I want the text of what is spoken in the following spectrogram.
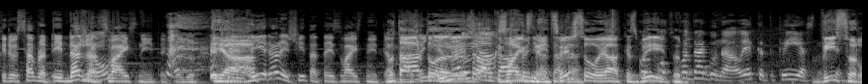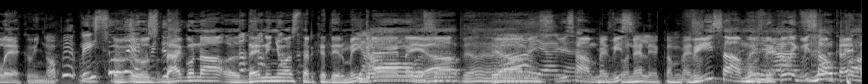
gribu saprast, ir dažādas Nu? nu? zvaigznītes. Jā. ir arī šī tā zvaigznīte. Nu, tā ar to tādā. virsū, jā, kas bija Ko tur. degunā liekat, ka iesnas? Visur liek viņu. Nopietni. Visu liek? Uz degunā, deniņos, tad, kad ir migrēna, jā, jā, jā. jā, vis, visām, Mēs to neliekam, mēs- Visām, mums ir pilnīgi visām kaitēm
